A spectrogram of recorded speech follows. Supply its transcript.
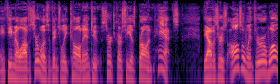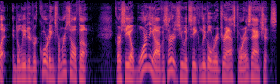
A female officer was eventually called in to search Garcia's bra and pants. The officers also went through her wallet and deleted recordings from her cell phone. Garcia warned the officer that she would seek legal redress for his actions.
